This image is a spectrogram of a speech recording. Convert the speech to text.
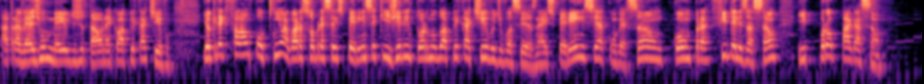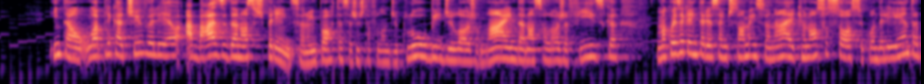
através de um meio digital, né, que é o aplicativo. E eu queria falar um pouquinho agora sobre essa experiência que gira em torno do aplicativo de vocês, né? Experiência, conversão, compra, fidelização e propagação. Então, o aplicativo ele é a base da nossa experiência. Não importa se a gente está falando de clube, de loja online, da nossa loja física. Uma coisa que é interessante só mencionar é que o nosso sócio, quando ele entra,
